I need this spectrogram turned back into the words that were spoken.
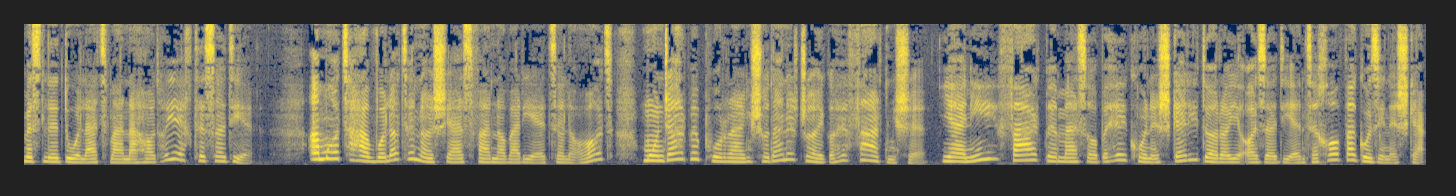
مثل دولت و نهادهای اقتصادیه. اما تحولات ناشی از فناوری اطلاعات منجر به پررنگ شدن جایگاه فرد میشه یعنی فرد به مسابه کنشگری دارای آزادی انتخاب و گزینشگر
